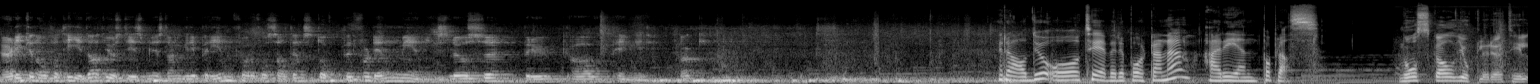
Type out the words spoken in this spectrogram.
Er det ikke nå på tide at justisministeren griper inn for å få satt en stopper for den meningsløse bruk av penger? Takk. Radio- og TV-reporterne er igjen på plass. Nå skal Juklerød til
